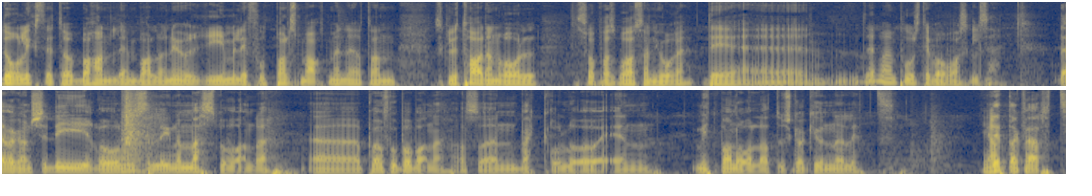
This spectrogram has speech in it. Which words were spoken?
dårligste til å behandle en ball. Han er jo rimelig fotballsmart, men at han skulle ta den rollen såpass bra som han gjorde, det, det var en positiv overraskelse. Det var kanskje de rollene som ligner mest på hverandre uh, på en fotballbane. Altså en backrolle og en midtbanerolle. At du skal kunne litt ja. Litt av hvert.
